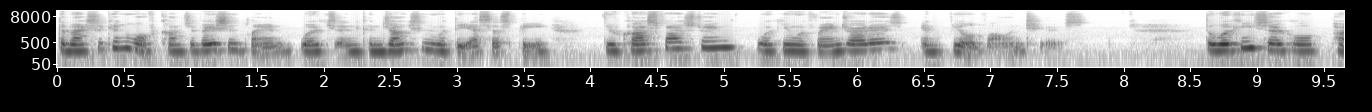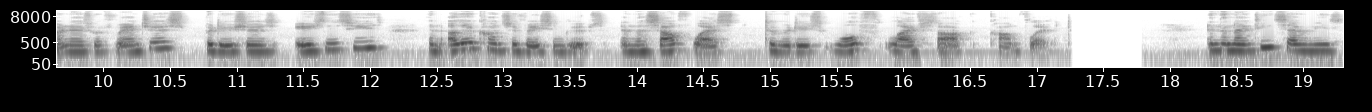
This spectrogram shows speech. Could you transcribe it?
The Mexican Wolf Conservation Plan works in conjunction with the SSP through cross fostering, working with range riders, and field volunteers. The Working Circle partners with ranchers, producers, agencies, and other conservation groups in the Southwest to reduce wolf livestock conflict. In the 1970s,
